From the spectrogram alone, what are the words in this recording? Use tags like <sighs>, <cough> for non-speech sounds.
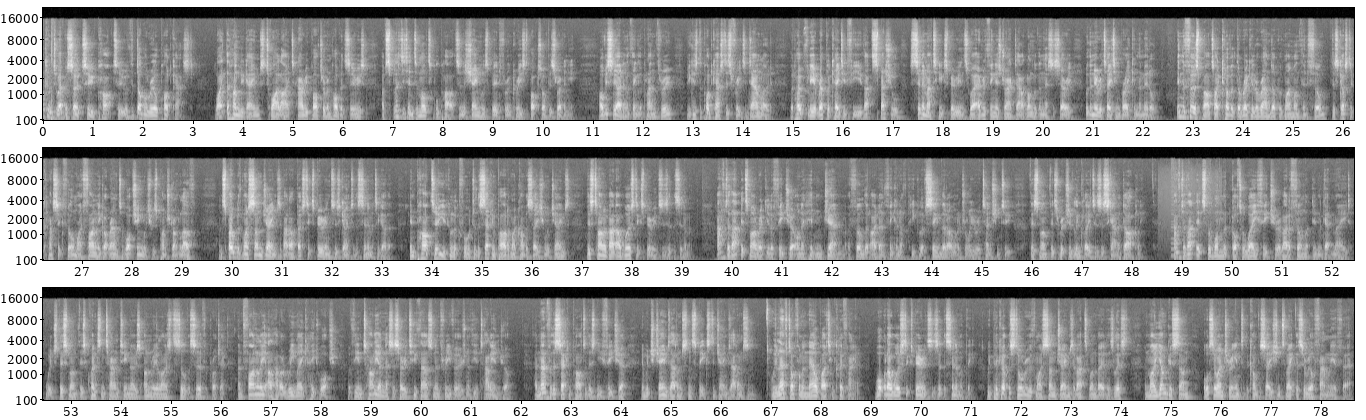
Welcome to episode 2, part 2 of the Double Reel podcast. Like the Hunger Games, Twilight, Harry Potter, and Hobbit series, I've split it into multiple parts in a shameless bid for increased box office revenue. Obviously, I didn't think the plan through because the podcast is free to download, but hopefully, it replicated for you that special cinematic experience where everything is dragged out longer than necessary with an irritating break in the middle. In the first part, I covered the regular roundup of my month in film, discussed a classic film I finally got round to watching, which was Punch Drunk Love, and spoke with my son James about our best experiences going to the cinema together. In part two, you can look forward to the second part of my conversation with James, this time about our worst experiences at the cinema. After that, it's my regular feature on a hidden gem, a film that I don't think enough people have seen that I want to draw your attention to. This month, it's Richard Linklater's A Scanner Darkly. After that, it's the One That Got Away feature about a film that didn't get made, which this month is Quentin Tarantino's unrealised Silver Surfer project. And finally, I'll have a remake hate watch of the entirely unnecessary 2003 version of The Italian Job. And now for the second part of this new feature, in which James Adamson speaks to James Adamson. We left off on a nail biting cliffhanger. What would our worst experiences at the cinema be? We pick up the story with my son James about to unveil his list, and my youngest son also entering into the conversation to make this a real family affair.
